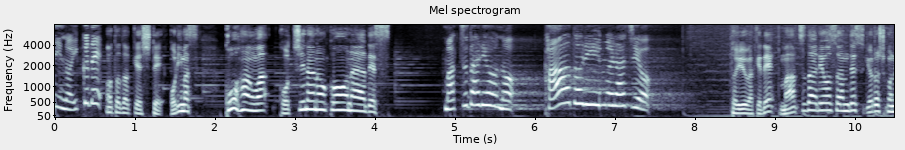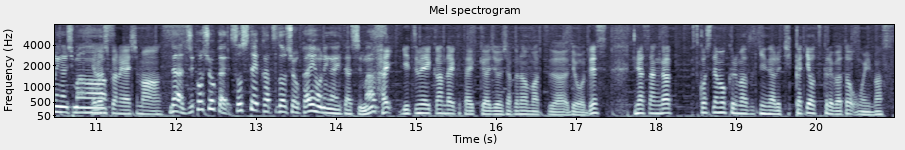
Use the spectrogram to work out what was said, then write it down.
有野行くでお届けしております後半はこちらのコーナーです松田亮のカードリームラジオというわけで松田亮さんですよろしくお願いしますよろしくお願いします。では自己紹介そして活動紹介をお願いいたしますはい、立命館大学体育科乗車部の松田亮です。皆さんが少しでも車好きになるきっかけを作ればと思います。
